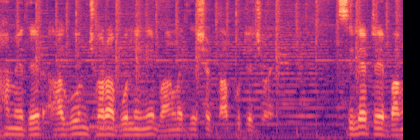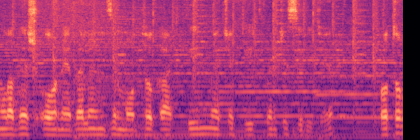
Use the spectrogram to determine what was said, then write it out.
আহমেদের আগুন ঝরা বোলিংয়ে বাংলাদেশের দাপুটে জয়। সিলেটে বাংলাদেশ ও নেদারল্যান্ডসের মধ্যকার তিন ম্যাচের টি টোয়েন্টি সিরিজে প্রথম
